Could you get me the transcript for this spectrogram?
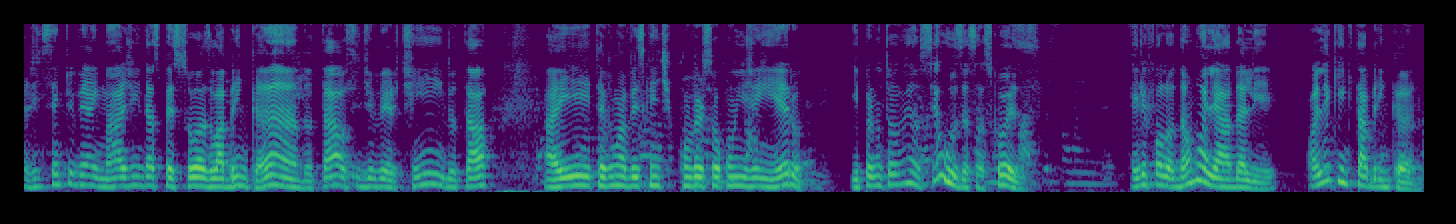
a gente sempre vê a imagem das pessoas lá brincando, tal, se divertindo, tal. Aí teve uma vez que a gente conversou com um engenheiro e perguntou, "Meu, você usa essas coisas? Ele falou, dá uma olhada ali. Olha quem que tá brincando.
